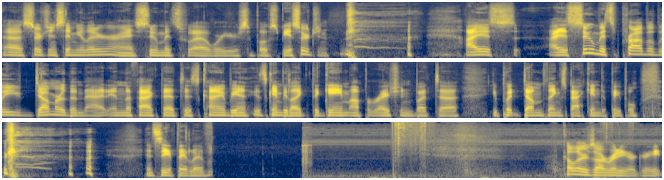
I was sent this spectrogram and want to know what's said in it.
uh, Surgeon Simulator. I assume it's uh, where you're supposed to be a surgeon. I, I assume it's probably dumber than that in the fact that it's kind of be, it's going to be like the game operation, but uh, you put dumb things back into people and see if they live. Colors already are great.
